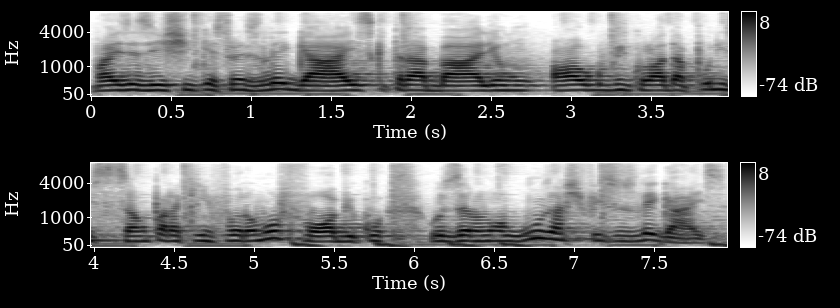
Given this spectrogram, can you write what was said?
mas existem questões legais que trabalham algo vinculado à punição para quem for homofóbico, usando alguns artifícios legais.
